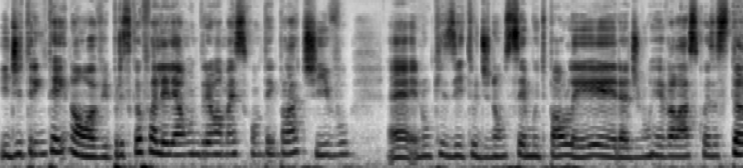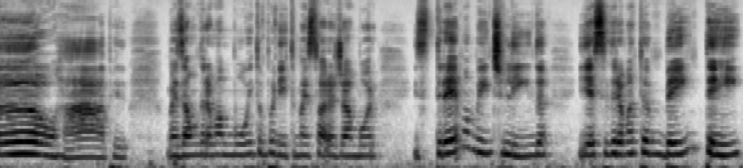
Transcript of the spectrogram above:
e de 39. Por isso que eu falei, ele é um drama mais contemplativo é, no quesito de não ser muito pauleira, de não revelar as coisas tão rápido. Mas é um drama muito bonito, uma história de amor extremamente linda. E esse drama também tem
